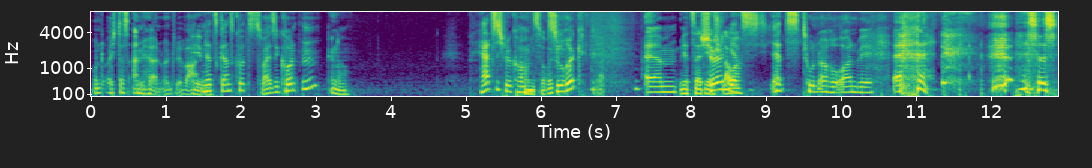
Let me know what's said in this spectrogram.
und euch das anhören. Und wir warten Eben. jetzt ganz kurz, zwei Sekunden. Genau. Herzlich willkommen Kommen zurück. zurück. Ähm, Jetzt seid ihr schön, schlauer. Jetzt, jetzt tun eure Ohren weh. es ist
